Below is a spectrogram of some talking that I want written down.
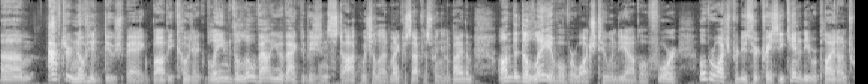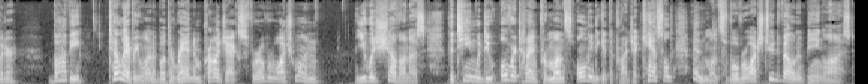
Um, after noted douchebag Bobby Kotick blamed the low value of Activision's stock, which allowed Microsoft to swing in and buy them, on the delay of Overwatch 2 and Diablo 4, Overwatch producer Tracy Kennedy replied on Twitter, Bobby, tell everyone about the random projects for Overwatch 1 you would shove on us. The team would do overtime for months only to get the project cancelled, and months of Overwatch 2 development being lost.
